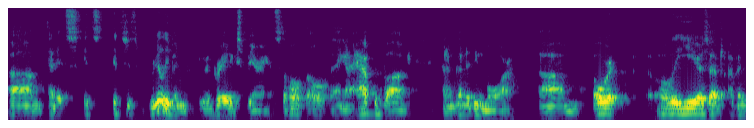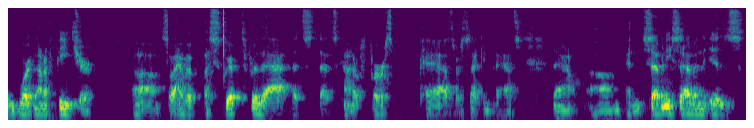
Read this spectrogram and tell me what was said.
um, and it's it's it's just really been a great experience the whole the whole thing. And I have the bug, and I'm going to do more. Um, over over the years, I've I've been working on a feature, uh, so I have a, a script for that. That's that's kind of first pass or second pass now. Um, and 77 is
